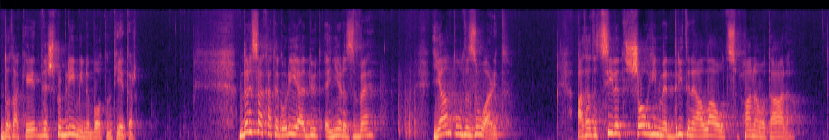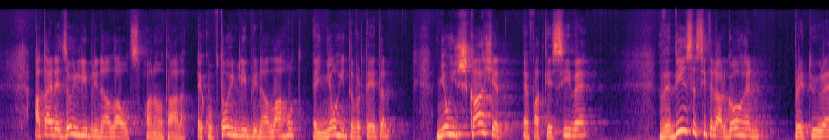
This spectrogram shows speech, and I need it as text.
do ta ketë dhe shpërblimin në botën tjetër. Ndërsa kategoria e dytë e njerëzve janë të udhëzuarit. Ata të cilët shohin me dritën e Allahut subhanahu wa taala. Ata e lexojnë librin e Allahut subhanahu wa taala, e kuptojnë librin e Allahut, e njohin të vërtetën, njohin shkaqet e fatkeqësive dhe dinë se si të largohen prej tyre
